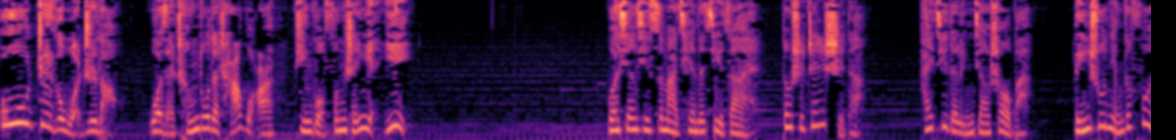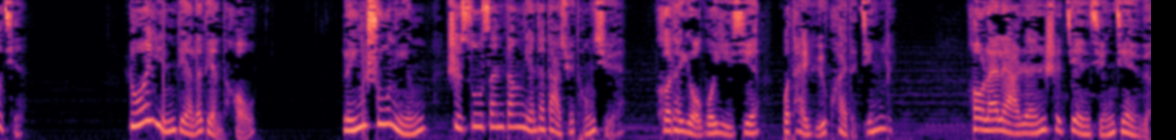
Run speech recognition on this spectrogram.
哦，这个我知道。”我在成都的茶馆听过《封神演义》，我相信司马迁的记载都是真实的。还记得林教授吧？林淑宁的父亲。罗隐点了点头。林淑宁是苏三当年的大学同学，和他有过一些不太愉快的经历，后来俩人是渐行渐远。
